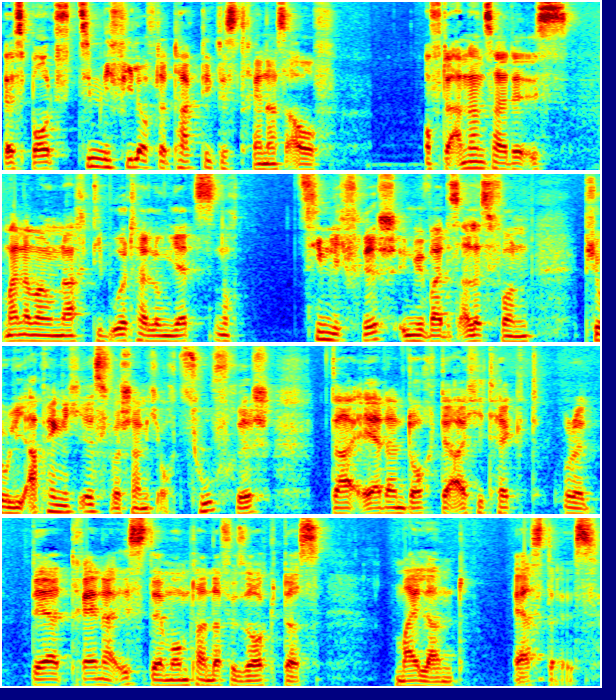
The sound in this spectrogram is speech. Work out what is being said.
es baut ziemlich viel auf der Taktik des Trainers auf. Auf der anderen Seite ist meiner Meinung nach die Beurteilung jetzt noch ziemlich frisch, inwieweit das alles von Pioli abhängig ist, wahrscheinlich auch zu frisch, da er dann doch der Architekt oder der Trainer ist, der momentan dafür sorgt, dass Mailand Erster ist.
